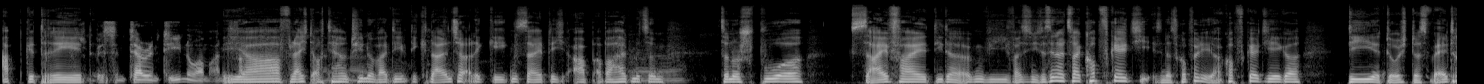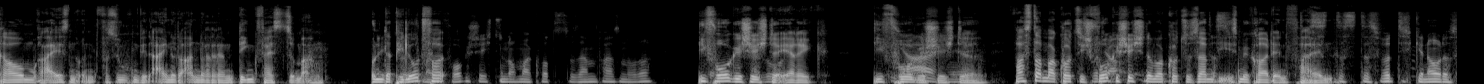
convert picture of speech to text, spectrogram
abgedreht. Ein bisschen Tarantino am Anfang. Ja, vielleicht auch Tarantino, weil die, die knallen schon alle gegenseitig ab, aber halt mit so, einem, so einer Spur Sci-Fi, die da irgendwie, weiß ich nicht, das sind halt zwei Kopfgeldjäger, sind das Kopfgeldjäger? Ja, Kopfgeldjäger, die durch das Weltraum reisen und versuchen, den ein oder anderen Ding festzumachen. Und der Pilot vor. Die Vorgeschichte nochmal kurz zusammenfassen, oder? Die Vorgeschichte, also, Erik. Die Vorgeschichte. Ja, nee. Fass doch mal kurz die Vorgeschichte ja nochmal kurz zusammen, das, die ist mir gerade entfallen. Das, das, das, wird, genau, das,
